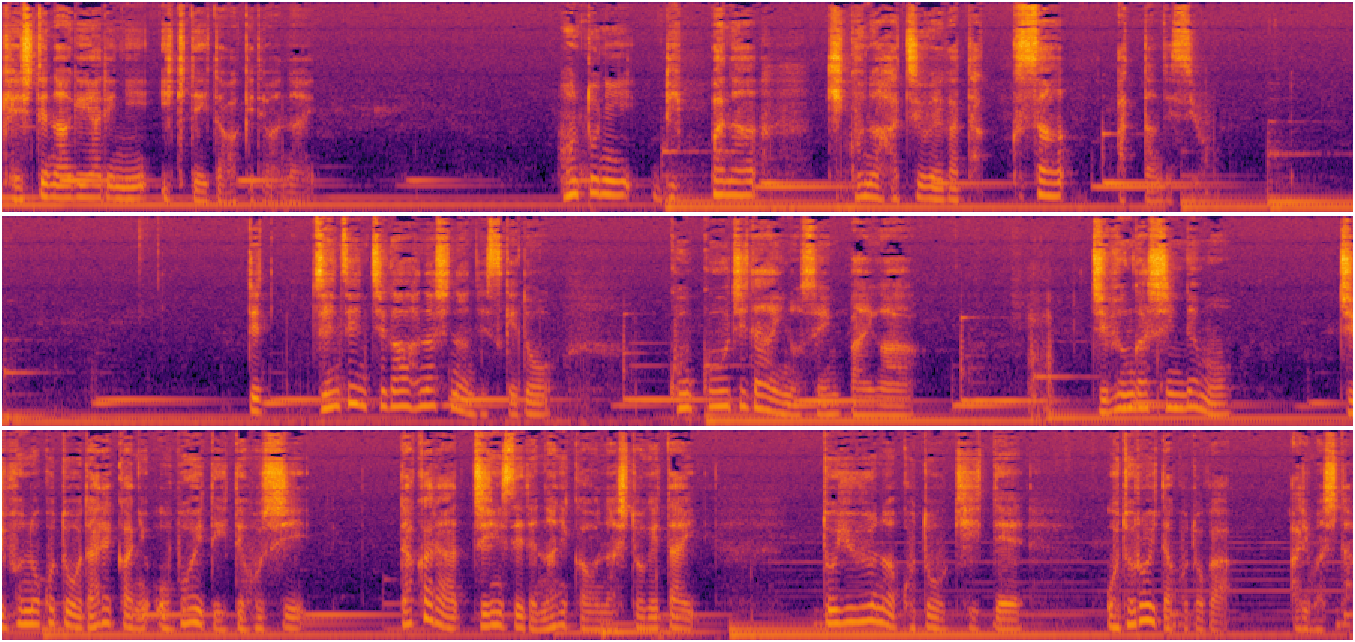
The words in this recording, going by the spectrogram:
決して投げやりに生きていたわけではない本当に立派な菊の鉢植えがたくさんあったんですよで全然違う話なんですけど高校時代の先輩が自分が死んでも自分のことを誰かに覚えていてほしいだから人生で何かを成し遂げたいというようなことを聞いて驚いたことがありました。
